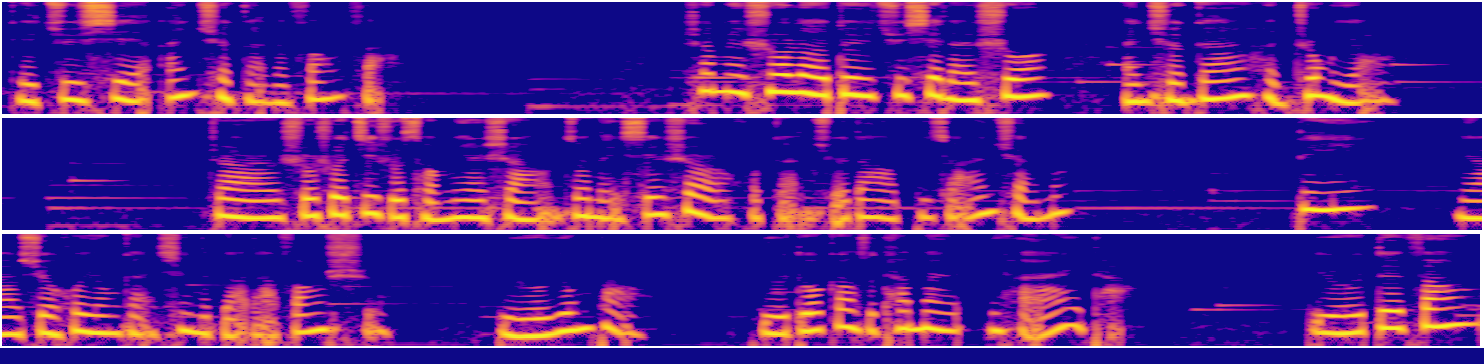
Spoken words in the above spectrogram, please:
给巨蟹安全感的方法。上面说了，对于巨蟹来说，安全感很重要。这儿说说技术层面上做哪些事儿会感觉到比较安全呢？第一，你要学会用感性的表达方式，比如拥抱，比如多告诉他们你很爱他，比如对方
